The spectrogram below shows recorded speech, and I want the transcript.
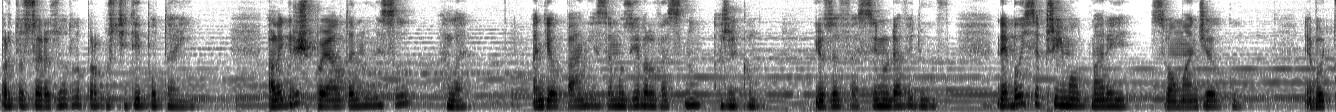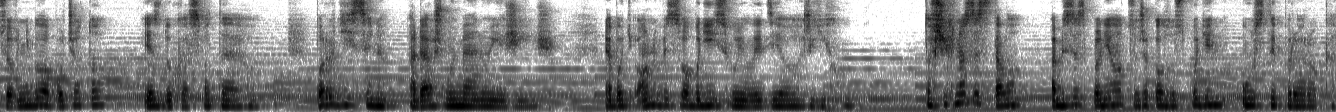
proto se rozhodl propustit ji potají. Ale když pojal ten úmysl, hle, anděl páně se mu zjevil ve snu a řekl, Josefe, synu Davidův, neboj se přijmout Marii, svou manželku, neboť co v ní bylo počato, je z ducha svatého. Porodí syna a dáš mu jméno Ježíš, neboť on vysvobodí svůj lid z jeho hříchu. To všechno se stalo, aby se splnilo, co řekl hospodin ústy proroka.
